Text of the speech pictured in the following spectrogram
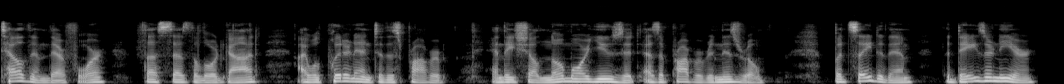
Tell them, therefore, Thus says the Lord God, I will put an end to this proverb, and they shall no more use it as a proverb in Israel. But say to them, The days are near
